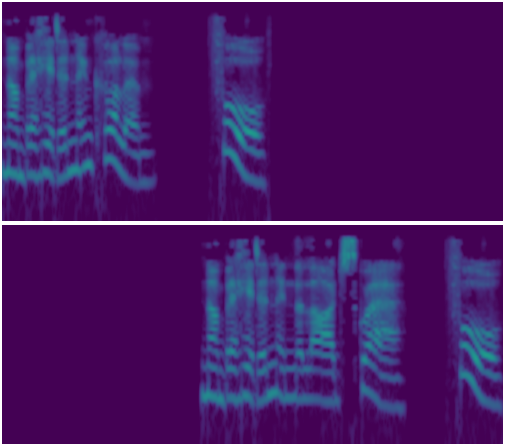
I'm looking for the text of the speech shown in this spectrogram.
Number hidden in column 4. Number hidden in the large square 4.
